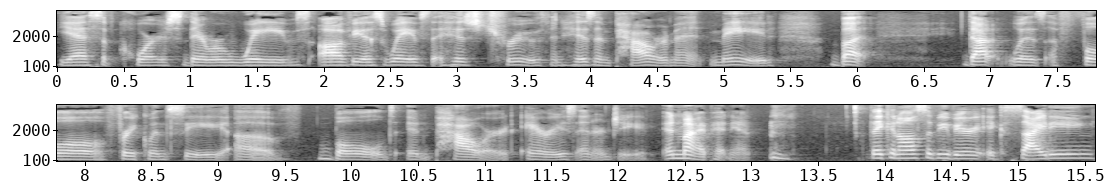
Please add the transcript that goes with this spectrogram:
Yes, of course, there were waves, obvious waves that his truth and his empowerment made, but that was a full frequency of bold, empowered Aries energy, in my opinion. they can also be very exciting,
